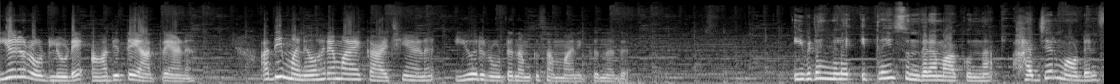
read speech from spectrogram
ഈ ഒരു റോഡിലൂടെ ആദ്യത്തെ യാത്രയാണ്. അതിമനോഹരമായ കാഴ്ചയാണ് ഈ ഒരു റൂട്ട് നമുക്ക് സമ്മാനിക്കുന്നത്. ഇവിടങ്ങളെ ഇത്രയും സുന്ദരമാക്കുന്ന ഹജർ മൗണ്ടൻസ്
